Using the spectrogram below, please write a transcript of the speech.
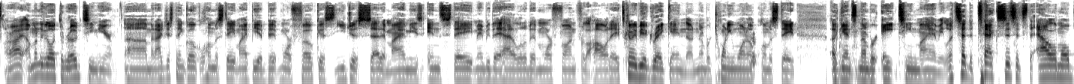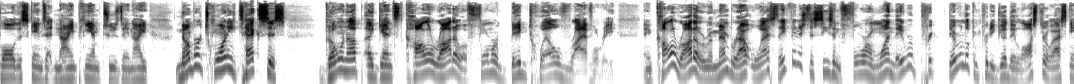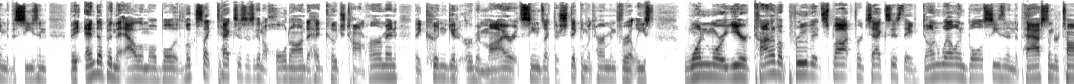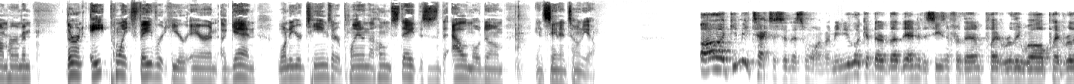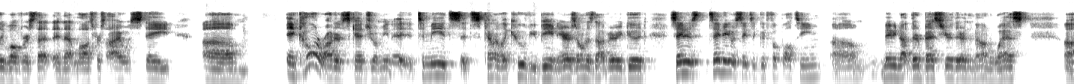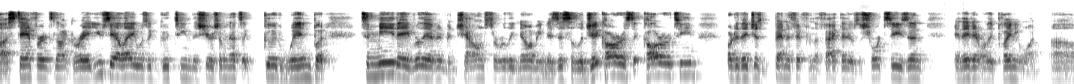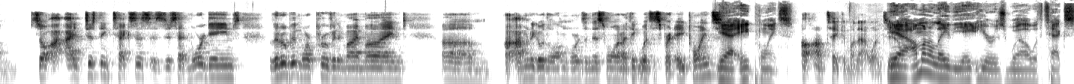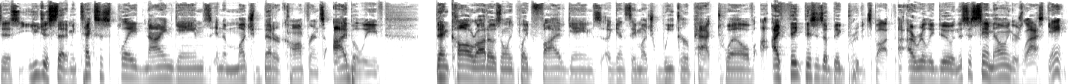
All right, I'm going to go with the road team here. Um, and I just think Oklahoma State might be a bit more focused. You just said it. Miami's in state. Maybe they had a little bit more fun for the holiday. It's going to be a great game, though. Number 21, Oklahoma State against number 18, Miami. Let's head to Texas. It's the Alamo Bowl. This game's at 9 p.m. Tuesday night. Number 20, Texas, going up against Colorado, a former Big 12 rivalry. And Colorado, remember out west, they finished the season four and one. They were pre- they were looking pretty good. They lost their last game of the season. They end up in the Alamo Bowl. It looks like Texas is going to hold on to head coach Tom Herman. They couldn't get Urban Meyer. It seems like they're sticking with Herman for at least one more year. Kind of a prove it spot for Texas. They've done well in bowl season in the past under Tom Herman. They're an eight point favorite here, Aaron. Again, one of your teams that are playing in the home state. This isn't the Alamo Dome in San Antonio. Uh, give me Texas in this one. I mean, you look at their the end of the season for them, played really well, played really well versus that in that loss versus Iowa State. Um, and Colorado's schedule, I mean, it, to me, it's it's kind of like who have you been? Arizona's not very good. San Diego, San Diego State's a good football team. Um, maybe not their best year there in the Mountain West. Uh, Stanford's not great. UCLA was a good team this year, so I mean that's a good win. But to me, they really haven't been challenged to really know. I mean, is this a legit Colorado team? Or do they just benefit from the fact that it was a short season and they didn't really play anyone? Um, so I, I, just think Texas has just had more games, a little bit more proven in my mind. Um, I, am going to go with the Longhorns in this one. I think what's the spread? Eight points. Yeah, eight points. I'll, I'll take them on that one too. Yeah, I'm going to lay the eight here as well with Texas. You just said. I mean, Texas played nine games in a much better conference, I believe. Then Colorado's only played five games against a much weaker Pac 12. I think this is a big prove it spot. I really do. And this is Sam Ehlinger's last game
